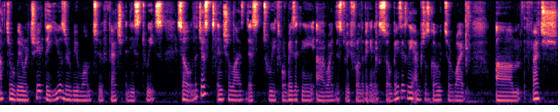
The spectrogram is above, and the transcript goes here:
after we retrieve the user, we want to fetch these tweets. So let's just initialize this tweet or basically uh, write this tweet from the beginning. So basically I'm just going to write um, fetch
